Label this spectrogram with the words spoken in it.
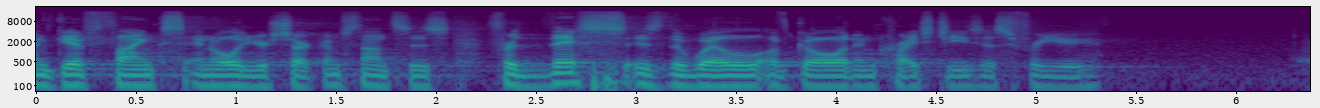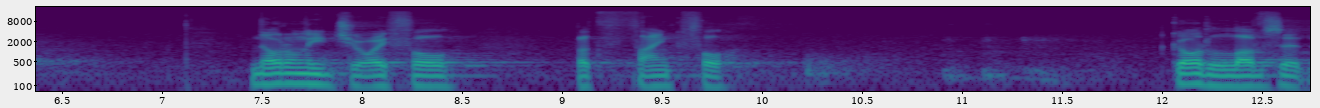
and give thanks in all your circumstances, for this is the will of God in Christ Jesus for you. Not only joyful, but thankful. God loves it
